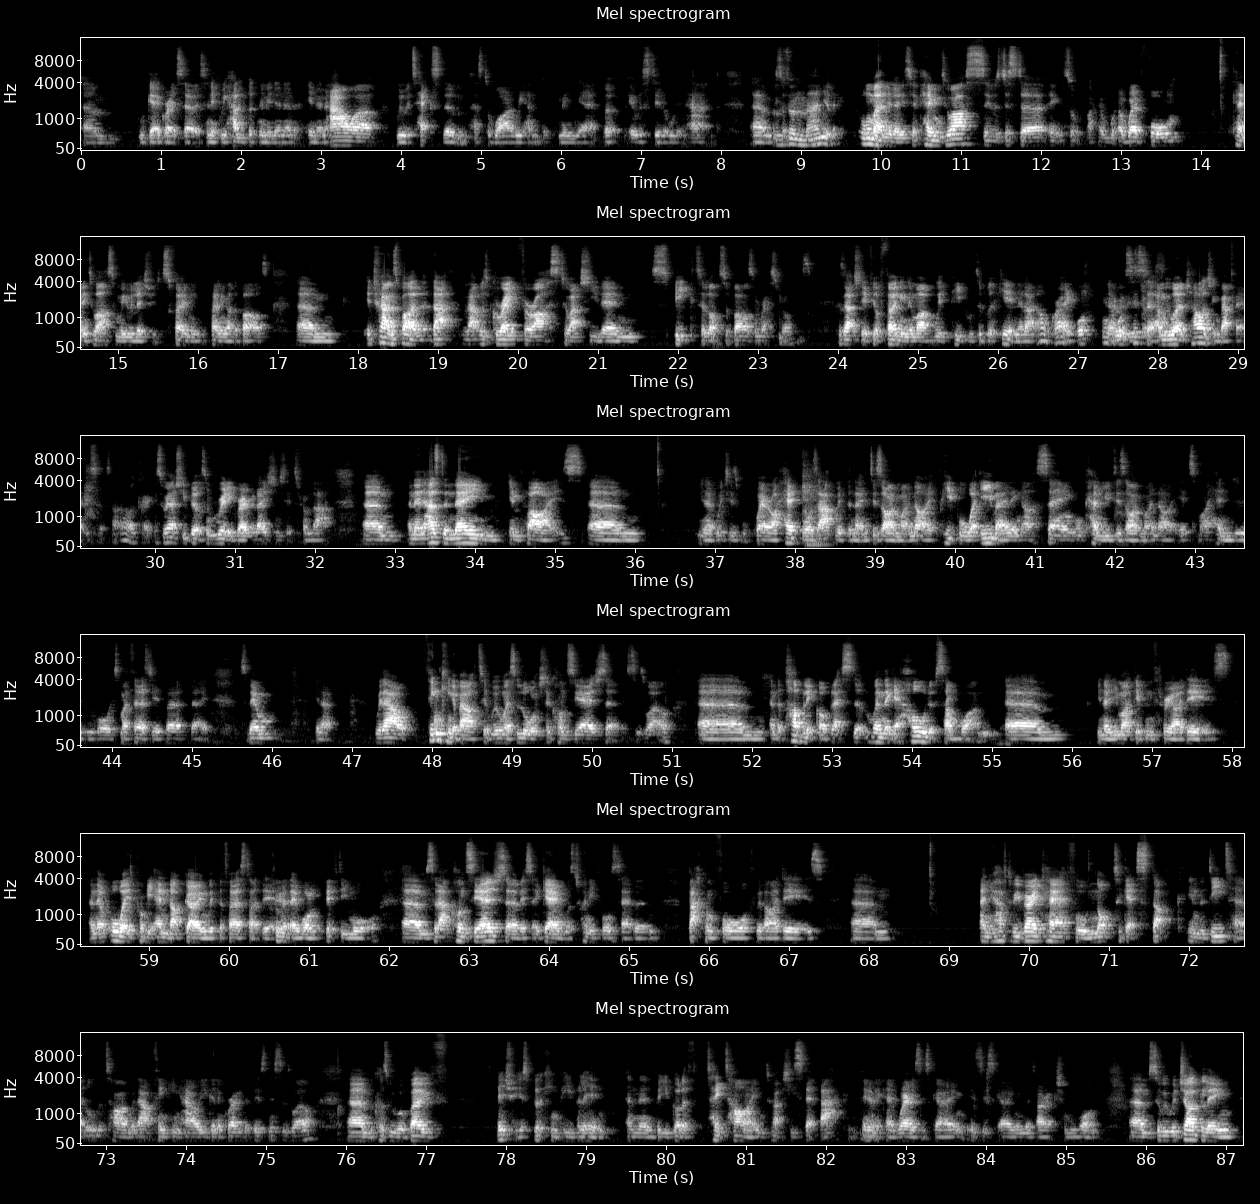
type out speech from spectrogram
um, would get a great service. And if we hadn't booked them in an, in an hour, we would text them as to why we hadn't booked them in yet, but it was still all in hand. Um, It was so done manually. all manually. So it came into us. It was just a it's sort of like a, a web form came into us, and we were literally just phoning phoning other bars. Um, it transpired that, that that was great for us to actually then speak to lots of bars and restaurants. Because actually, if you're phoning them up with people to book in, they're like, "Oh, great! What you know? What's this?" at?" And we weren't charging back then, so it's like, "Oh, okay." So we actually built some really great relationships from that. Um, and then, as the name implies, um, you know, which is where our head was at with the name Design My Night. People were emailing us saying, well, can you design my night? It's my hen do or it's my 30th birthday. So then, you know, without thinking about it, we almost launched a concierge service as well. Um, and the public, God bless them, when they get hold of someone, um, you know, you might give them three ideas and they'll always probably end up going with the first idea, Yeah. but they want 50 more. Um, so that concierge service, again, was 24 7 back and forth with ideas. Um, and you have to be very careful not to get stuck in the detail all the time without thinking how are you going to grow the business as well. Um, because we were both literally just booking people in, and then but you've got to take time to actually step back and think, Yeah. okay, where is this going? Is this going in the direction we want? Um, so we were juggling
